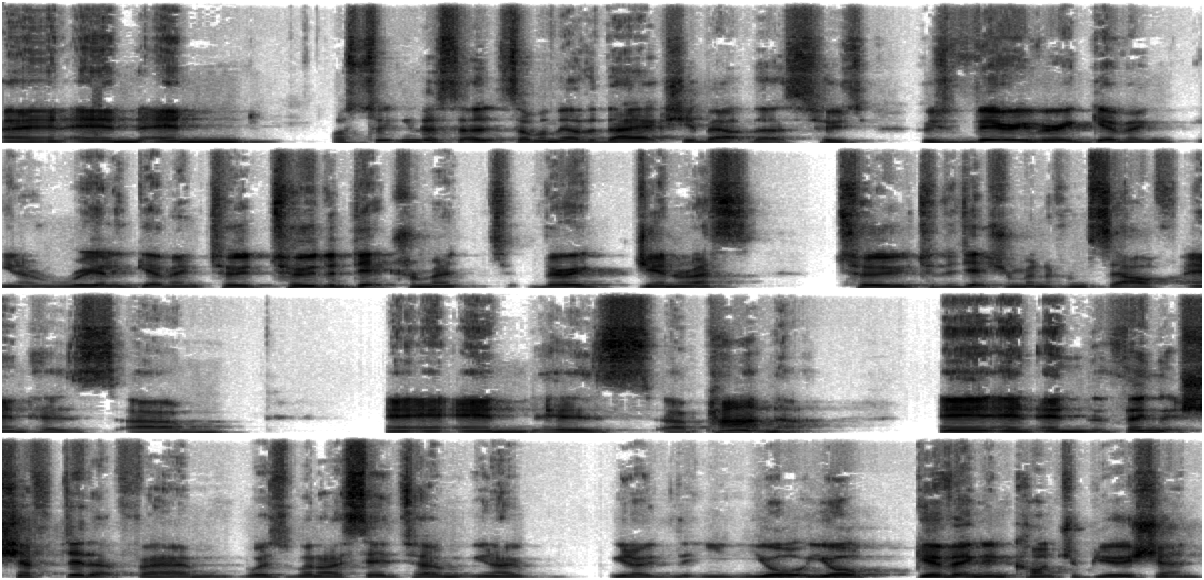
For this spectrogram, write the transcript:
and and and I was talking to someone the other day actually about this, who's who's very very giving, you know, really giving to to the detriment, very generous to to the detriment of himself and his um and, and his uh, partner. And, and and the thing that shifted it for him was when I said to him, you know, you know, your your giving and contribution.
